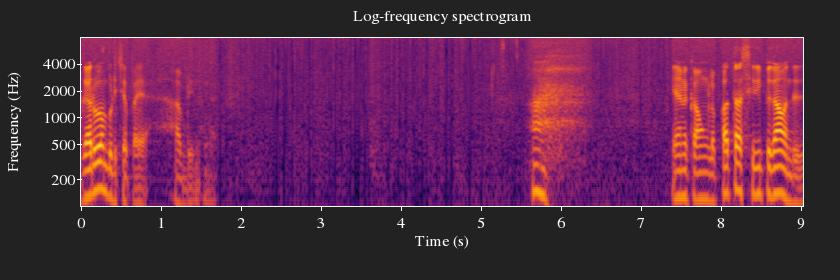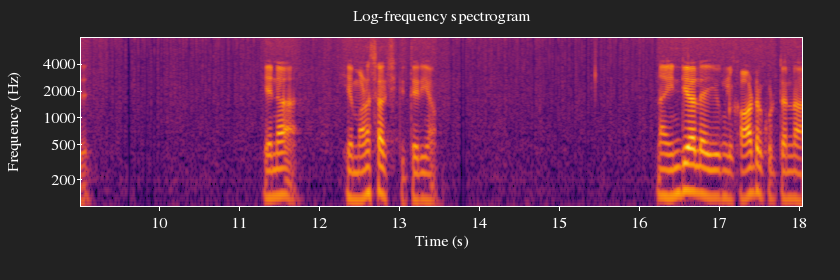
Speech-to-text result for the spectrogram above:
கர்வம் பிடிச்ச பைய அப்படின்னாங்க. எனக்கு அவங்கள பார்த்தா சிரிப்பு தான் வந்தது. ஏன்னா என் மனசாட்சிக்கு தெரியும். நான் இந்தியாவில் இவங்களுக்கு ஆர்டர் கொடுத்தேன்னா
